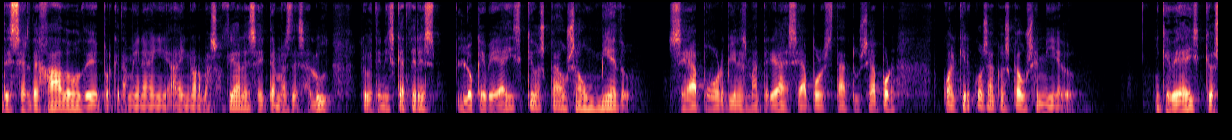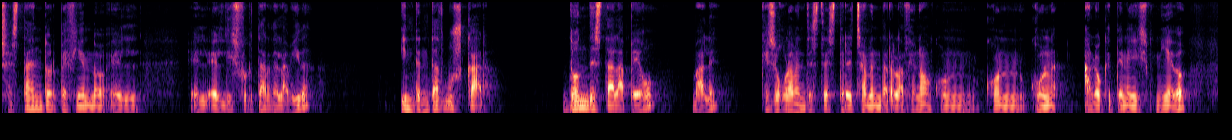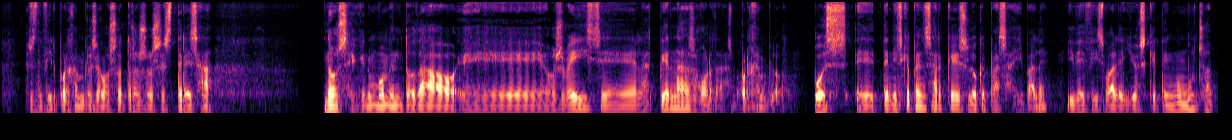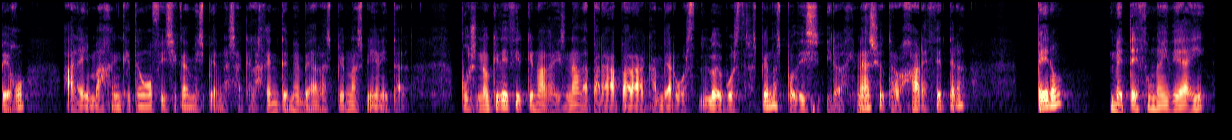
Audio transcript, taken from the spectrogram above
ser dejado, de, porque también hay, hay normas sociales, hay temas de salud. Lo que tenéis que hacer es lo que veáis que os causa un miedo, sea por bienes materiales, sea por estatus, sea por cualquier cosa que os cause miedo, que veáis que os está entorpeciendo el, el disfrutar de la vida, intentad buscar dónde está el apego, ¿vale? Que seguramente esté estrechamente relacionado con, con, con a lo que tenéis miedo. Es decir, por ejemplo, si a vosotros os estresa no sé, que en un momento dado eh, os veis eh, las piernas gordas, por ejemplo, pues eh, tenéis que pensar qué es lo que pasa ahí, ¿vale? Y decís, vale, yo es que tengo mucho apego a la imagen que tengo física de mis piernas, a que la gente me vea las piernas bien y tal. Pues no quiere decir que no hagáis nada para, para cambiar lo de vuestras piernas, podéis ir al gimnasio, trabajar, etcétera, pero meted una idea ahí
